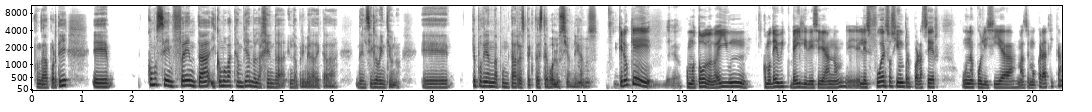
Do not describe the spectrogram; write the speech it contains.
fundada por ti. Eh, ¿Cómo se enfrenta y cómo va cambiando la agenda en la primera década del siglo XXI? Eh, ¿Qué podrían apuntar respecto a esta evolución, digamos? Creo que, como todo, ¿no? hay un, como David Bailey decía, ¿no? el esfuerzo siempre por hacer una policía más democrática,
